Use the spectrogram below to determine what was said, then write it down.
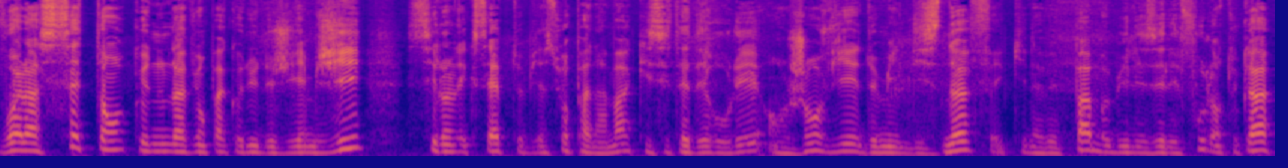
Voilà sept ans que nous n'avions pas connu de JMJ, si l'on accepte bien sûr Panama, qui s'était déroulé en janvier 2019 et qui n'avait pas mobilisé les foules, en tout cas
